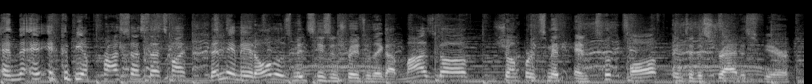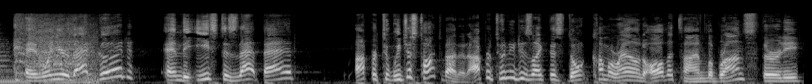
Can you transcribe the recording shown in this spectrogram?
And th- it could be a process. That's fine. Then they made all those midseason trades where they got Mozgov, Shumpert, Smith, and took off into the stratosphere. And when you're that good and the East is that bad, opportun- we just talked about it. Opportunities like this don't come around all the time. LeBron's 30.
